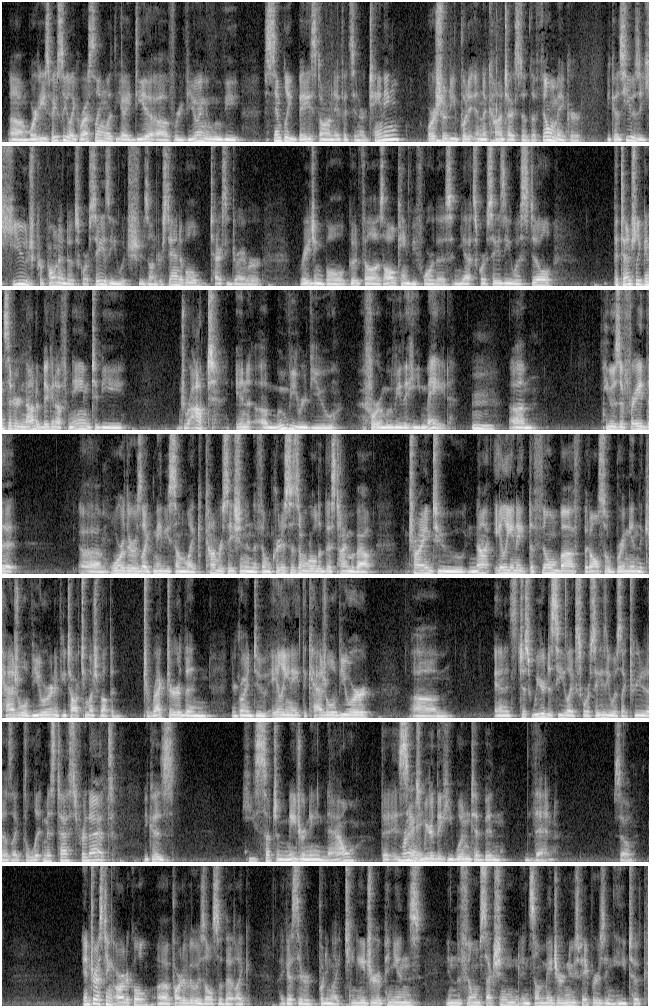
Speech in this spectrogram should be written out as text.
um, where he's basically like wrestling with the idea of reviewing a movie simply based on if it's entertaining or should you put it in the context of the filmmaker because he was a huge proponent of scorsese which is understandable. Taxi driver Raging Bull, Goodfellas all came before this, and yet Scorsese was still potentially considered not a big enough name to be dropped in a movie review for a movie that he made. Um, he was afraid that, um, or there was like maybe some like conversation in the film criticism world at this time about trying to not alienate the film buff, but also bring in the casual viewer. And if you talk too much about the director, then you're going to alienate the casual viewer. Um, and it's just weird to see like Scorsese was like treated as like the litmus test for that because he's such a major name now that it seems weird that he wouldn't have been then. So interesting article. Uh, part of it was also that like I guess they're putting like teenager opinions in the film section in some major newspapers, and he took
